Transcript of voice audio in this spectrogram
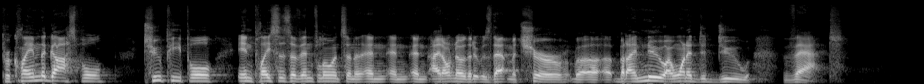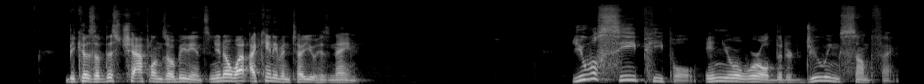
proclaim the gospel to people in places of influence, and, and, and, and I don't know that it was that mature, uh, but I knew I wanted to do that because of this chaplain's obedience. And you know what? I can't even tell you his name. You will see people in your world that are doing something,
